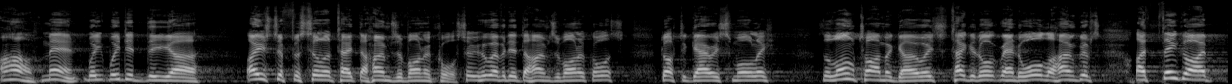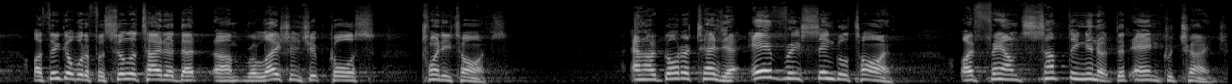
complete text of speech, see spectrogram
oh man, we, we did the, uh, I used to facilitate the Homes of Honor course. So whoever did the Homes of Honor course, Dr. Gary Smalley, it was a long time ago. I used to take it all, around to all the home groups. I think I, I think I would have facilitated that um, relationship course 20 times. And I've got to tell you, every single time I found something in it that Anne could change.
